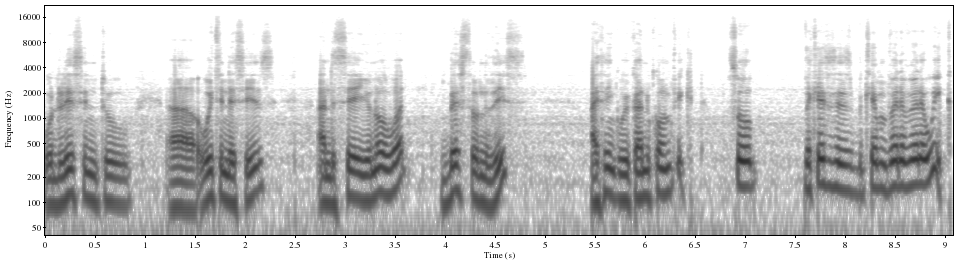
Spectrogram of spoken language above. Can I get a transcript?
would listen to uh, witnesses, and say, you know what, based on this, I think we can convict. So the cases became very, very weak.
